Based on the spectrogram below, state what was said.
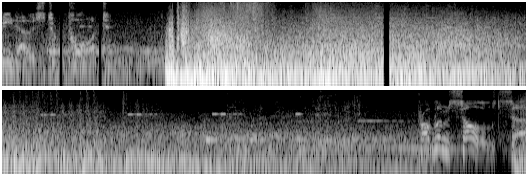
Torpedoes to port. Problem solved, sir.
